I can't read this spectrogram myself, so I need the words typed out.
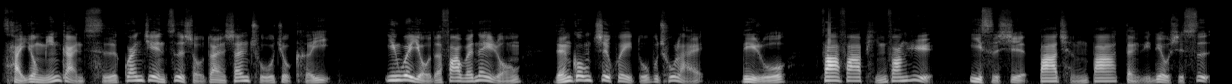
采用敏感词、关键字手段删除就可以，因为有的发文内容人工智慧读不出来。例如“发发平方日”意思是八乘八等于六十四，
